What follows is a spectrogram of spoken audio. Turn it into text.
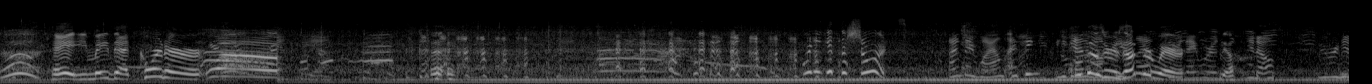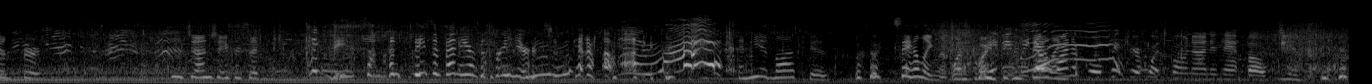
hey, he made that corner. Whoa! Where'd he get the shorts? Aren't they wild? I think he got those are his underwear. They were, No. you know, we were here for. John Schaefer said, "Take these. Someone, these have been here for three years. Get them up." and he had lost his sailing at one point. Maybe he was we don't want a full picture of what's going on in that boat.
